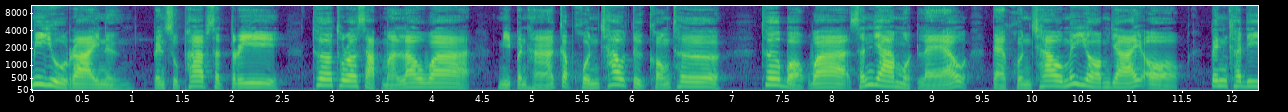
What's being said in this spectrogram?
มีอยู่รายหนึ่ง เป็นสุภาพสตรี เธอโทรศัพท์มาเล่าว่า มีปัญหากับคนเช่าตึกของเธอ เธอบอกว่าสัญญาหมดแล้ว แต่คนเช่าไม่ยอมย้ายออก เป็นคดี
